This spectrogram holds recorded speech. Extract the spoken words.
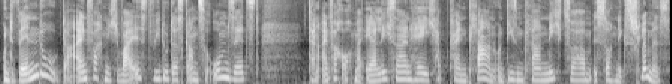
Und wenn du da einfach nicht weißt, wie du das Ganze umsetzt, dann einfach auch mal ehrlich sein, hey, ich habe keinen Plan und diesen Plan nicht zu haben, ist doch nichts Schlimmes,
